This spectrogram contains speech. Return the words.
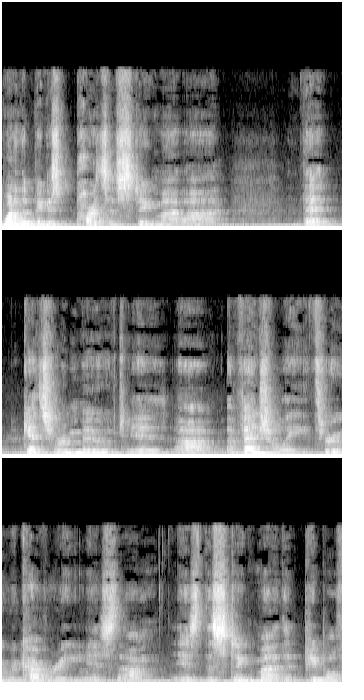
one of the biggest parts of stigma uh, that gets removed is um, eventually through recovery is um, is the stigma that people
